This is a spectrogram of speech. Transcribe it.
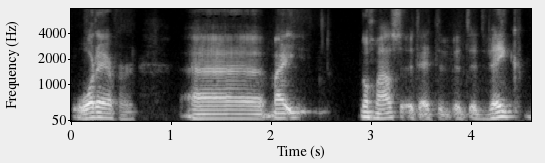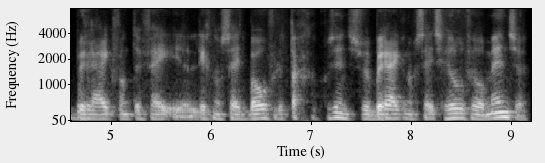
whatever. maar nogmaals, het, het, het, het, weekbereik van tv ligt nog steeds boven de 80%. Dus we bereiken nog steeds heel veel mensen.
